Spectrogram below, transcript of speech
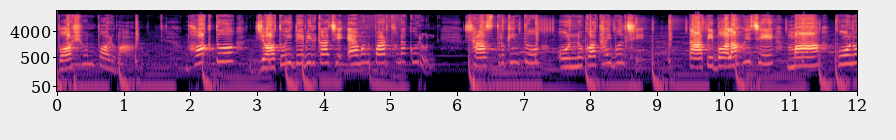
বসন পরমা। ভক্ত যতই দেবীর কাছে এমন প্রার্থনা করুন, শাস্ত্র কিন্তু অন্য কথাই বলছে। তাতে বলা হয়েছে, মা, কোনো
